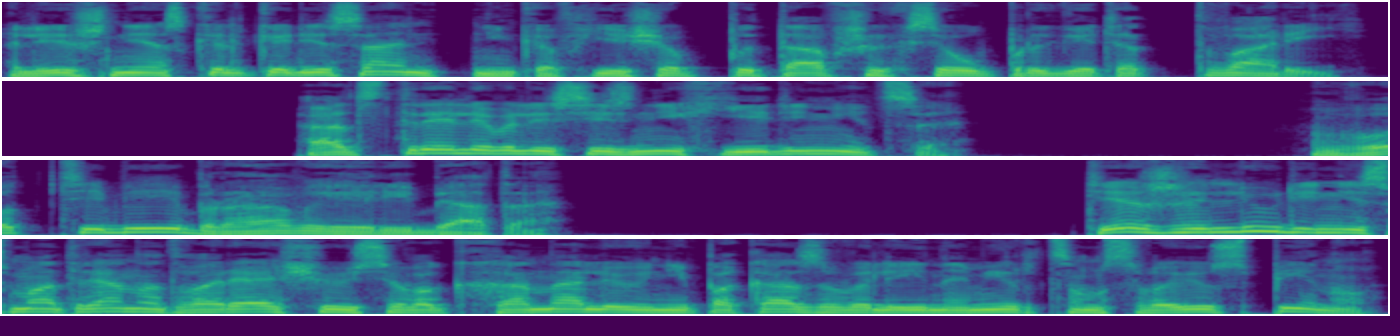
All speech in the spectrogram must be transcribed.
Лишь несколько десантников, еще пытавшихся упрыгать от тварей. Отстреливались из них единицы. Вот тебе и бравые ребята. Те же люди, несмотря на творящуюся вакханалию, не показывали иномирцам свою спину.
